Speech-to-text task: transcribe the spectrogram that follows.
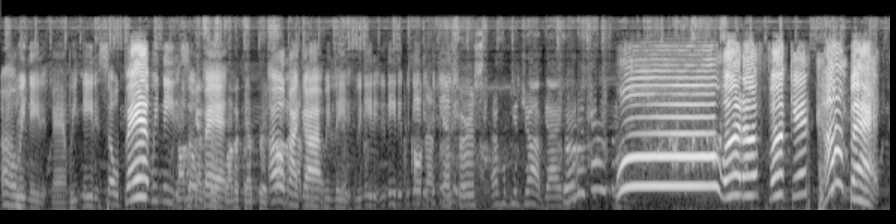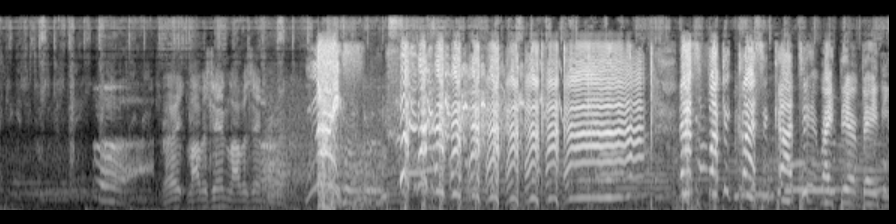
Oh, we need it, man. We need it so bad. We need it Lava so cap bad. first. Lava cap first. Oh Lava my cap God, first. we need it. We need it. We need it. We need it. We need it. first. That was a good job, guys. Woo! What a fucking comeback! Right? Lava's in, lava's in. Nice! That's fucking classic content right there, baby.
